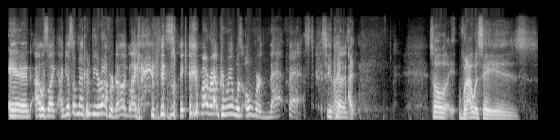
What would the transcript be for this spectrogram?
And I was like, I guess I'm not going to be a rapper, dog. Like, it's like my rap career was over that fast. See, Because- like, I, so what I would say is,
